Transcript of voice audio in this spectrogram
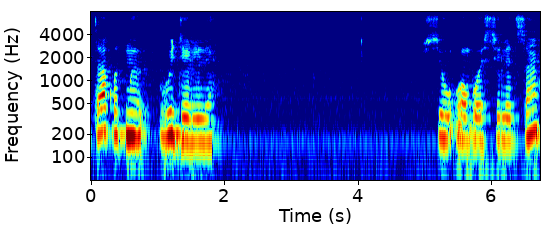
И так вот мы выделили всю область лица.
